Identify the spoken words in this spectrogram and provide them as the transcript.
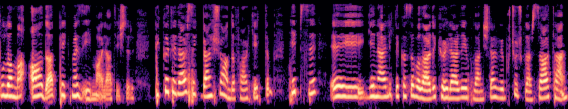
bulama, ağda, pekmez imalatı işleri. Dikkat edersek ben şu anda fark ettim. Hepsi e, genellikle kasabalarda, köylerde yapılan işler ve bu çocuklar zaten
